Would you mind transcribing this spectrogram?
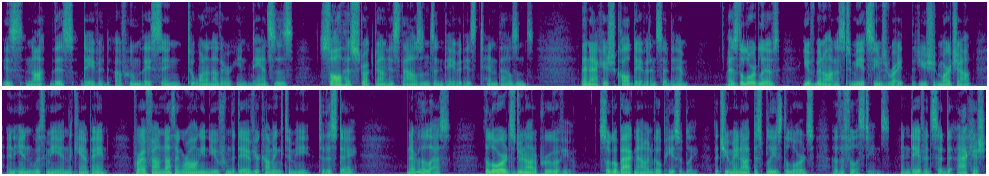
Is not this David, of whom they sing to one another in dances? Saul has struck down his thousands, and David his ten thousands? Then Achish called David and said to him, As the Lord lives, you have been honest. To me it seems right that you should march out and in with me in the campaign. For I have found nothing wrong in you from the day of your coming to me to this day. Nevertheless, the lords do not approve of you. So go back now and go peaceably that you may not displease the lords of the Philistines. And David said to Achish,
